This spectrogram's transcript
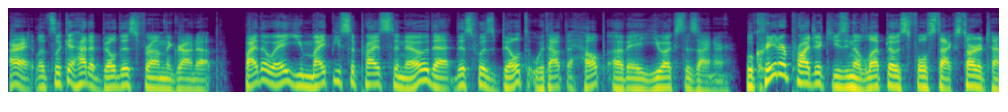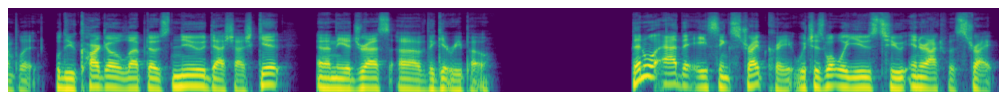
All right, let's look at how to build this from the ground up. By the way, you might be surprised to know that this was built without the help of a UX designer. We'll create our project using the Leptos full stack starter template. We'll do cargo leptos new dash dash git and then the address of the git repo. Then we'll add the async Stripe crate, which is what we'll use to interact with Stripe.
